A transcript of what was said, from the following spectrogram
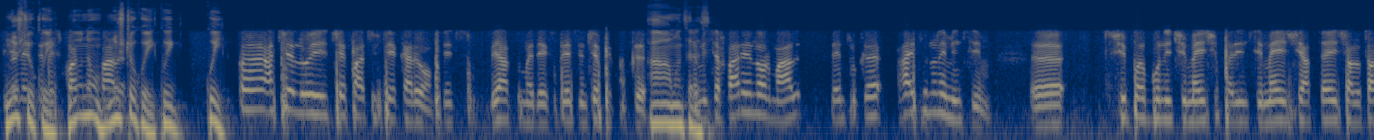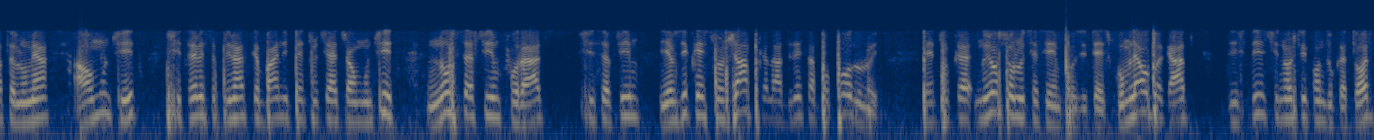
Nu știu cui, nu, nu, nu știu cui, cui, cui? Uh, acelui ce face fiecare om. Deci, iartă-mă de expresie, începe cu că. A, am înțeles. Mi se pare normal, pentru că, hai să nu ne mințim, uh, și pe bunicii mei și părinții mei și a tăi și a lui toată lumea au muncit și trebuie să primească banii pentru ceea ce au muncit. Nu să fim furați și să fim, eu zic că este o japcă la adresa poporului. Pentru că nu e o soluție să impozitezi. Cum le-au băgat distinși noștri conducători,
